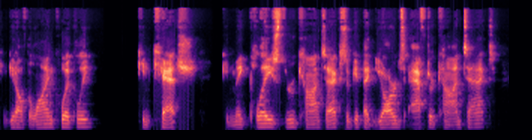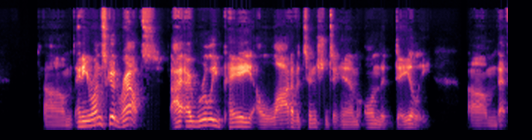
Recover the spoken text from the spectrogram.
can get off the line quickly, can catch, can make plays through contact, so get that yards after contact. Um, and he runs good routes. I, I, really pay a lot of attention to him on the daily. Um, that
